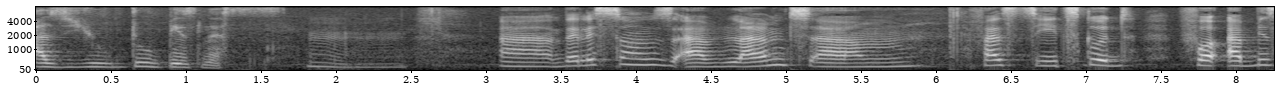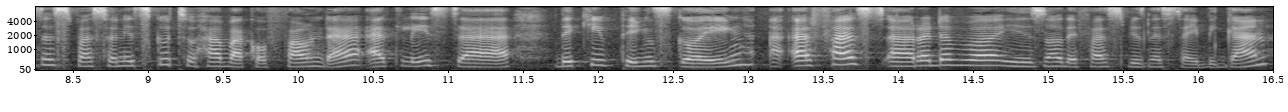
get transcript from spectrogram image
as you do business? Mm -hmm. uh, the lessons I've learned, um, first, it's good for a business person, it's good to have a co-founder. At least uh, they keep things going. At first, uh, is not the first business I began.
